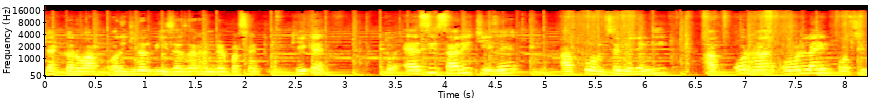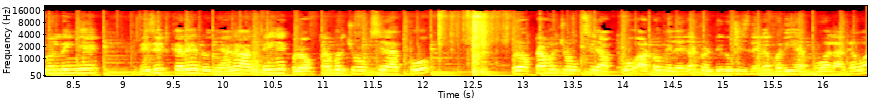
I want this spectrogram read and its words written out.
चेक करो आप ओरिजिनल पीस है सर हंड्रेड परसेंट ठीक है? तो ऐसी सारी चीज़ें आपको हमसे मिलेंगी। आप और हाँ ऑनलाइन पॉसिबल नहीं है। विज़िट करें लुधियाना आते हैं क्लॉक टावर चौक से आपको क्लॉक टावर चौक से आपको ऑटो मिलेगा ट्वेंटी रुपीज़ लेगा बड़ी है बुआ आ जाओ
